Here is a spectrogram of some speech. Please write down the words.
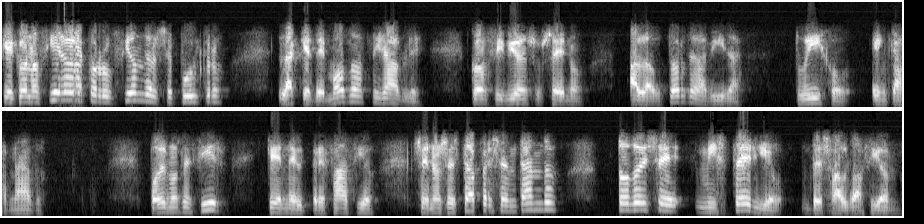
que conociera la corrupción del sepulcro, la que de modo admirable concibió en su seno al autor de la vida, tu Hijo encarnado. Podemos decir que en el prefacio se nos está presentando todo ese misterio de salvación.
